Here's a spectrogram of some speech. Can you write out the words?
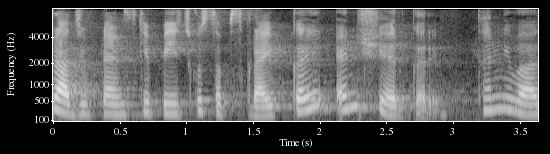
राजीव टाइम्स के पेज को सब्सक्राइब करें एंड शेयर करें। धन्यवाद।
